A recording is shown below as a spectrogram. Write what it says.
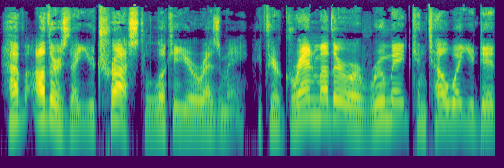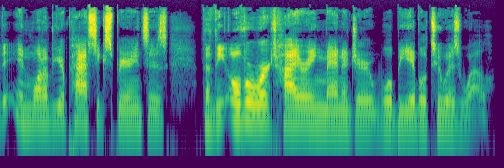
Have others that you trust look at your resume. If your grandmother or roommate can tell what you did in one of your past experiences, then the overworked hiring manager will be able to as well.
